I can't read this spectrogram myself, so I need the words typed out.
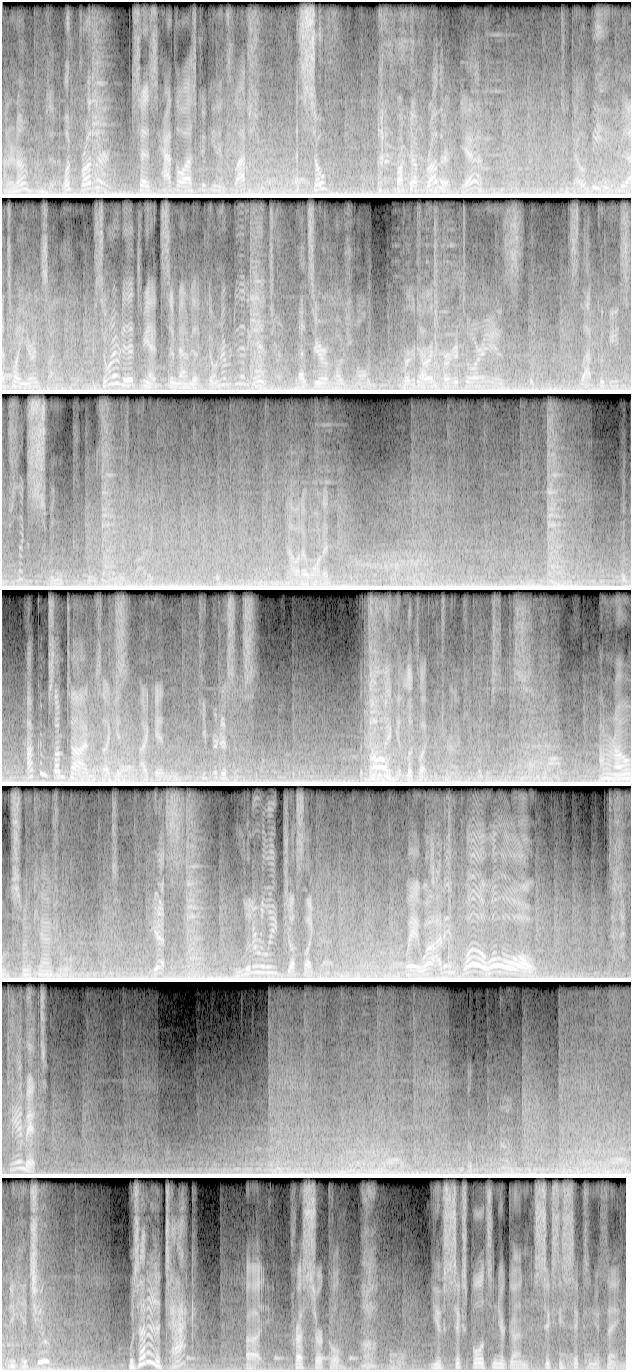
I don't know. I'm just, What brother says have the last cookie and then slaps you? That's so. F- fucked up brother? Yeah. Dude, that would be. Maybe that's why you're in Silent Hill. If someone ever did that to me, I'd sit him down and be like, "Don't ever do that again." That's your emotional Purgatory. purgatory is slap cookies. Just like swing completely through his body. Not what I wanted. How come sometimes I can I can Keep your distance. But don't make it look like you're trying to keep a distance. I don't know. Swing casual. Yes. Literally just like that. wait? What? I didn't. Whoa! Whoa! Whoa! Whoa! God damn it! Did he hit you? Was that an attack? Uh, press circle. you have six bullets in your gun, 66 in your thing.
